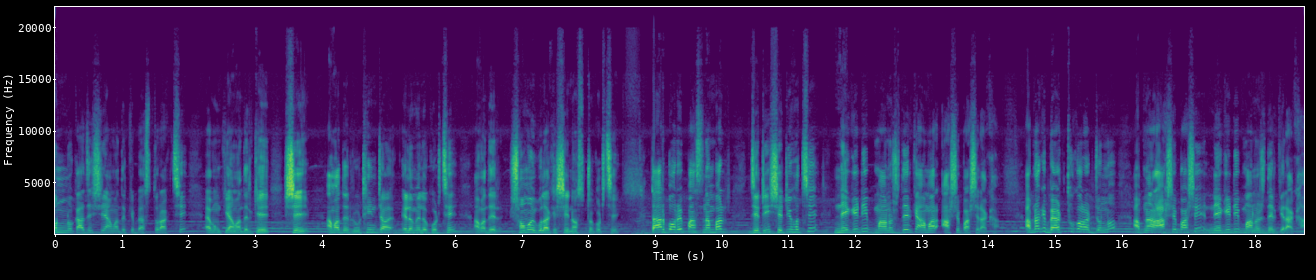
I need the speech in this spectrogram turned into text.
অন্য কাজে সে আমাদেরকে ব্যস্ত রাখছে এবং কি আমাদেরকে সে আমাদের রুটিনটা এলোমেলো করছে, আমাদের সময়গুলাকে সে নষ্ট করছে। তারপরে পাঁচ নাম্বার যেটি, সেটি হচ্ছে নেগেটিভ মানুষদেরকে আমার আশেপাশে রাখা। আপনাকে ব্যর্থ করার জন্য আপনার আশেপাশে নেগেটিভ মানুষদেরকে রাখা,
